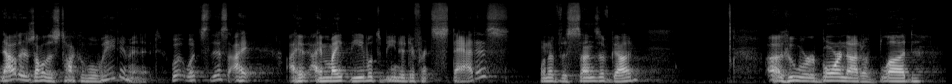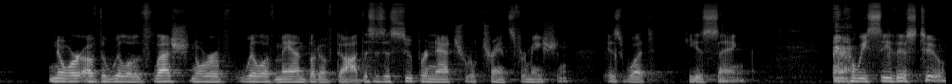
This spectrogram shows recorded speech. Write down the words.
now there's all this talk of, well, wait a minute, what, what's this? I, I, I, might be able to be in a different status, one of the sons of God, uh, who were born not of blood, nor of the will of the flesh, nor of will of man, but of God. This is a supernatural transformation, is what he is saying. we see this too.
